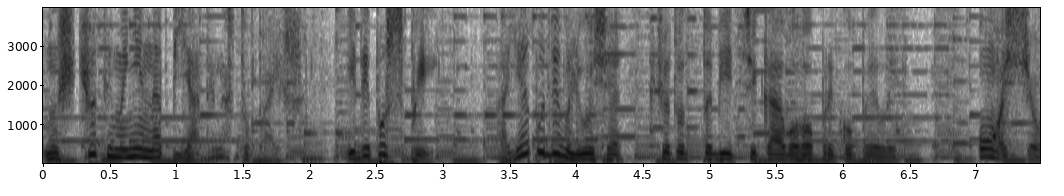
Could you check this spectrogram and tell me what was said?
Ну що ти мені на п'яти наступаєш? Іди поспи. А я подивлюся, що тут тобі цікавого прикупили. Осю,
